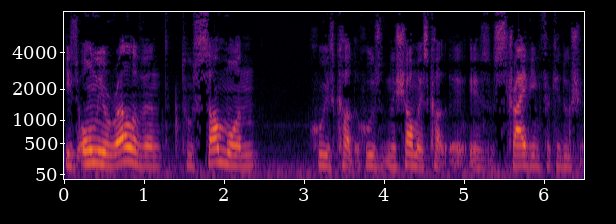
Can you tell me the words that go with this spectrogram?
is only relevant to someone who is kad, whose neshama is kad, is striving for kedusha.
